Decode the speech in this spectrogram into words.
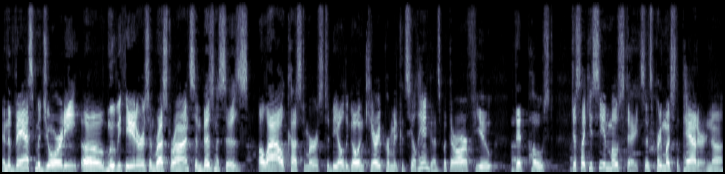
And the vast majority of movie theaters and restaurants and businesses allow customers to be able to go and carry permanent concealed handguns. But there are a few that post, just like you see in most states. It's pretty much the pattern. Uh,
